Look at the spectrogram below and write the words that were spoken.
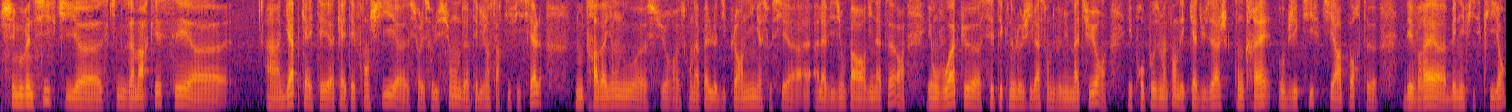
chez Movency, ce qui euh, ce qui nous a marqué, c'est euh, un gap qui a été qui a été franchi euh, sur les solutions d'intelligence artificielle. Nous travaillons, nous, euh, sur euh, ce qu'on appelle le deep learning associé à, la vision par ordinateur. Et on voit que euh, ces technologies-là sont devenues matures et proposent maintenant des cas d'usage concrets, objectifs, qui apportent des vrais bénéfices clients,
